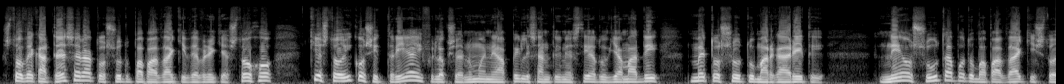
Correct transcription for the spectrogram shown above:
Στο 14 το σου του Παπαδάκη δεν βρήκε στόχο και στο 23 οι φιλοξενούμενοι απείλησαν την αιστεία του Διαμαντή με το σου του Μαργαρίτη. Νέο σούτ από τον Παπαδάκη στο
